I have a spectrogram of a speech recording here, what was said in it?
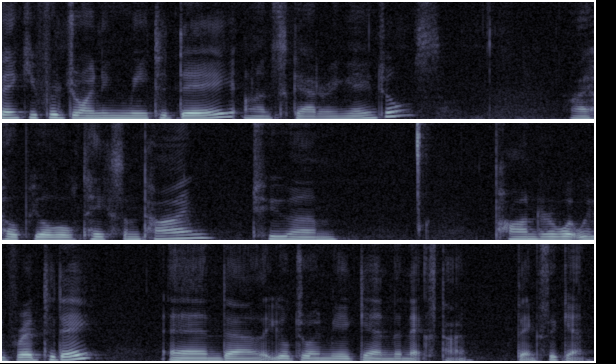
Thank you for joining me today on Scattering Angels. I hope you'll take some time to um, ponder what we've read today and uh, that you'll join me again the next time. Thanks again.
